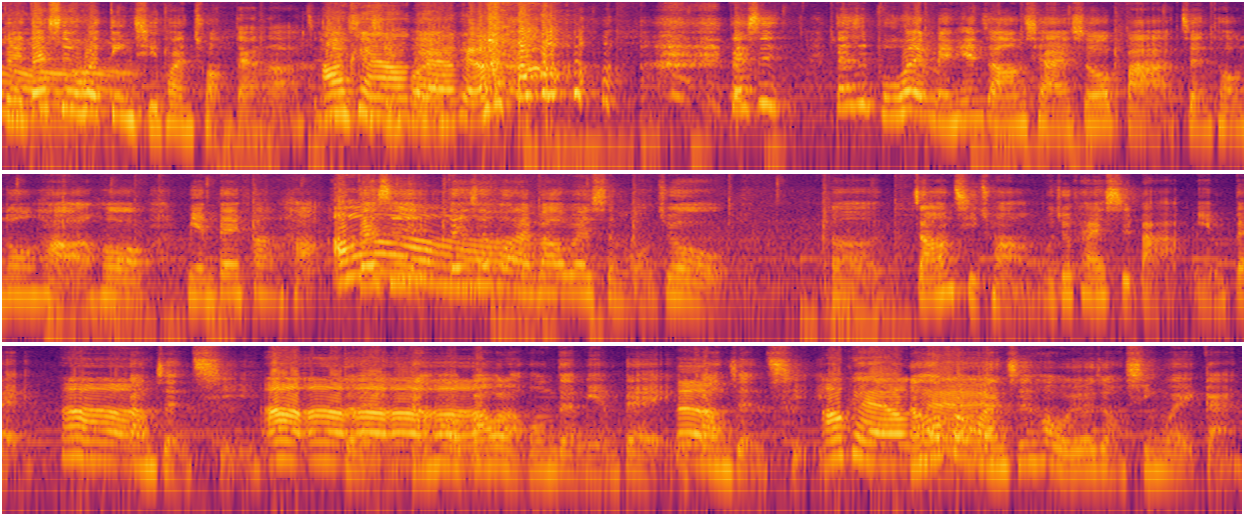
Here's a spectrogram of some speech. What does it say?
对，但是会定期换床单啊，这件事情会。但是但是不会每天早上起来的时候把枕头弄好，然后棉被放好。但是但是后来不知道为什么我就。呃，早上起床我就开始把棉被放整齐，嗯嗯，对，然后把我老公的棉被放整齐，OK OK，然后放完之后，我有一种欣慰感，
